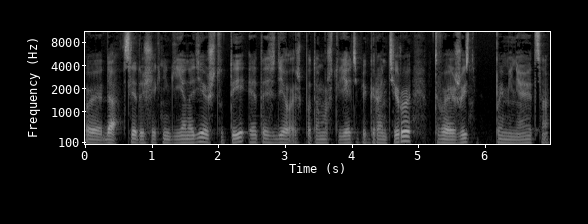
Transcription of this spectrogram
Э, да, в следующей книге. Я надеюсь, что ты это сделаешь, потому что я тебе гарантирую, твоя жизнь поменяется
